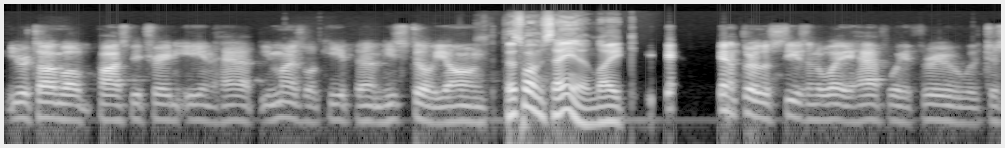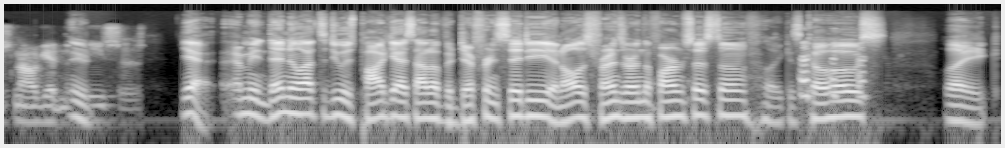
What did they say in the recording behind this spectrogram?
you were talking about possibly trading Ian Happ. You might as well keep him. He's still young. That's what I'm saying. Like You can't throw the season away halfway through with just now getting the Dude. pieces. Yeah, I mean, then he'll have to do his podcast out of a different city, and all his friends are in the farm system, like his co-hosts. like,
